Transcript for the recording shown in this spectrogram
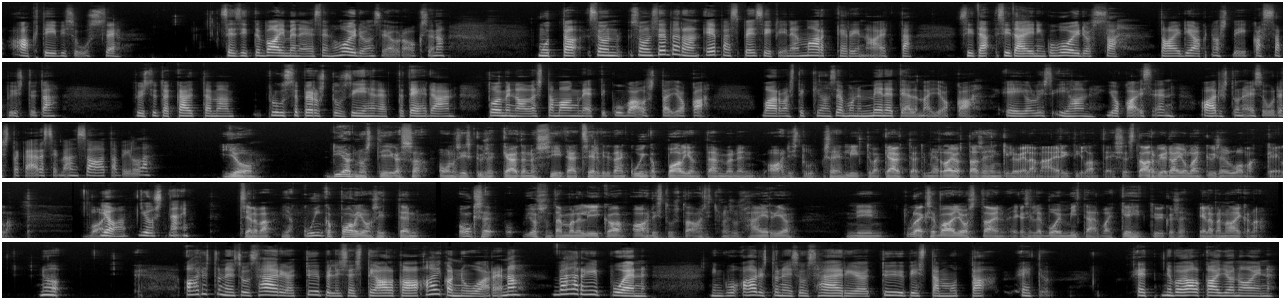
aktiivisuus, se, se sitten vaimenee sen hoidon seurauksena. Mutta se on, se on sen verran epäspesifinen markkerina, että sitä, sitä ei niin kuin hoidossa tai diagnostiikassa pystytä, pystytä käyttämään. Plus se perustuu siihen, että tehdään toiminnallista magneettikuvausta, joka varmastikin on semmoinen menetelmä, joka ei olisi ihan jokaisen ahdistuneisuudesta kärsivän saatavilla. Joo. Diagnostiikassa on siis kyse käytännössä siitä, että selvitetään kuinka paljon tämmöinen ahdistukseen liittyvä käyttäytyminen rajoittaa se henkilöelämää eri tilanteissa. Sitä arvioidaan jollain kyselylomakkeilla. Vai? Joo, just näin. Selvä. Ja kuinka paljon sitten, onko se, jos on tämmöinen liikaa ahdistusta, ahdistuneisuushäiriö, niin tuleeko se vaan jostain, eikä sille voi mitään, vai kehittyykö se elämän aikana? No, ahdistuneisuushäiriöt tyypillisesti alkaa aika nuorena, vähän riippuen niin kuin ahdistuneisuushäiriötyypistä, mutta et, et ne voi alkaa jo noin,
